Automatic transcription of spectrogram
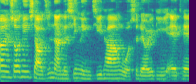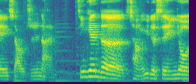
欢迎收听小直男的心灵鸡汤，我是刘一滴 A.K.A 小直男。今天的场域的声音又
